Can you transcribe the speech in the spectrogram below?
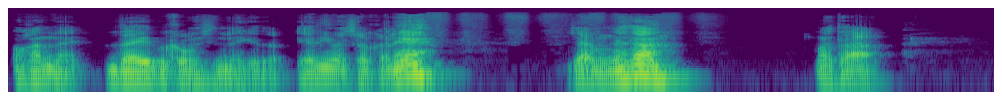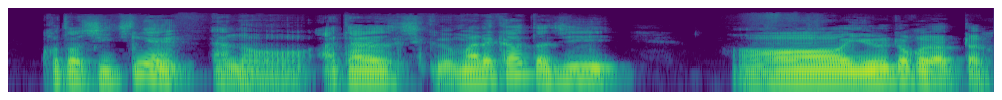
わかんない。だいぶかもしれないけど、やりましょうかね。じゃあ皆さん、また、今年一年、あの、新しく生まれ変わった字、ああ、いうとこだったら。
